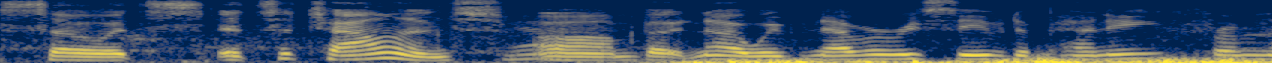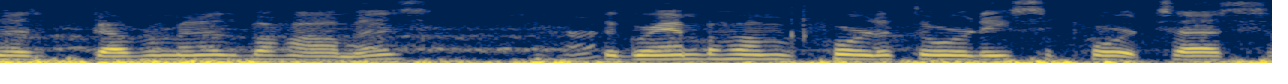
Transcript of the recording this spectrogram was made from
so it's it's a challenge. Yeah. Um, but no, we've never received a penny from the government of the Bahamas. Uh-huh. The Grand Bahama Port Authority supports us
